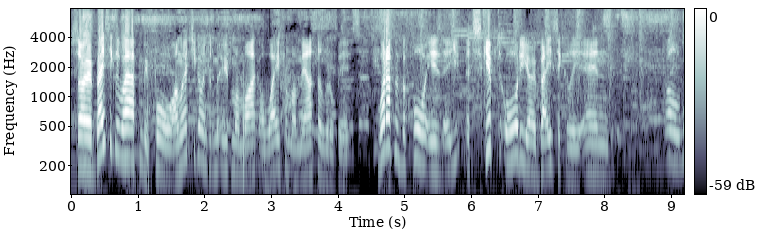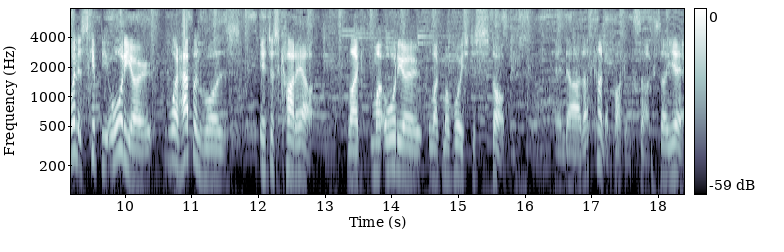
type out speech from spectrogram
So basically what happened before, I'm actually going to move my mic away from my mouth a little bit. What happened before is it, it skipped audio basically, and well, when it skipped the audio, what happened was it just cut out. Like my audio, like my voice just stopped, and uh, that kind of fucking sucks. So yeah,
